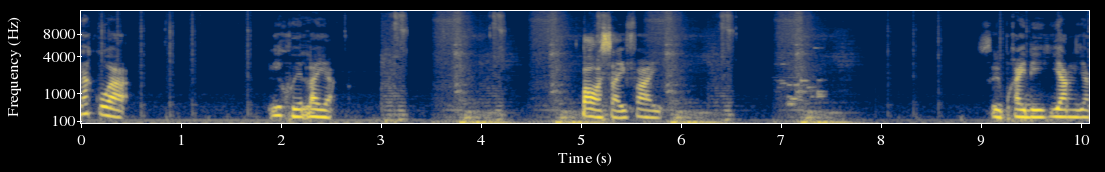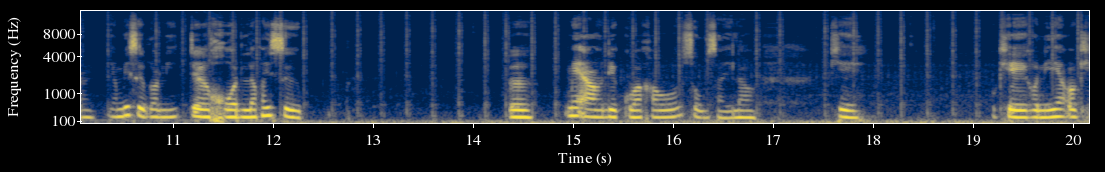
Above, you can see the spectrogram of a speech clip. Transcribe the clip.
น่ากลัว นี่เควสอะไรอะต่อสายไฟ สืบใครดี ยังยังยังไม่สืบตอนนี้ เจอคนแล้วค่อยสืบ เออ ไม่เอาเดี๋ยวกลัวเขาสงสัยเรา เค โอเค คนนี้ยังโอเค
